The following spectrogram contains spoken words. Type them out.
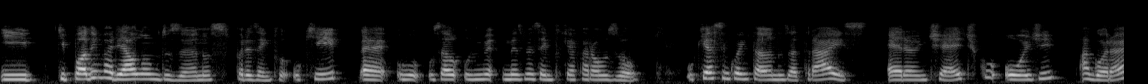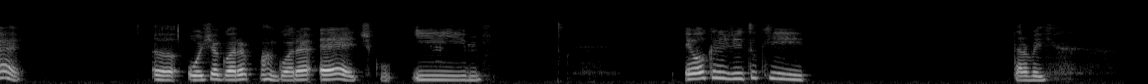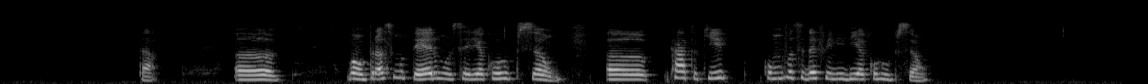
e que podem variar ao longo dos anos. Por exemplo, o que é, o, usar o me- mesmo exemplo que a Carol usou. O que há 50 anos atrás era antiético, hoje agora é. Ah, hoje agora agora é ético. E eu acredito que travei, tá. Ah, bom, o próximo termo seria corrupção. Ah, Cato, que como você definiria a?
